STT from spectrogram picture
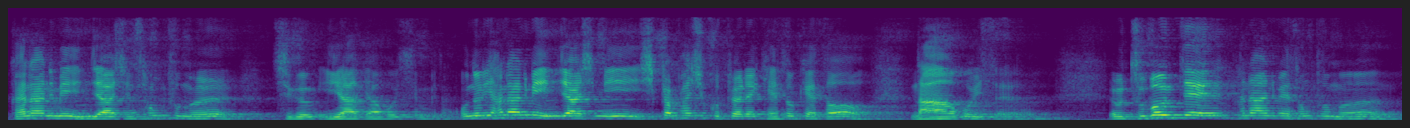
그 하나님의 인자하신 성품을 지금 이야기하고 있습니다. 오늘 이 하나님의 인자하심이 10편 89편에 계속해서 나오고 있어요. 두 번째 하나님의 성품은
